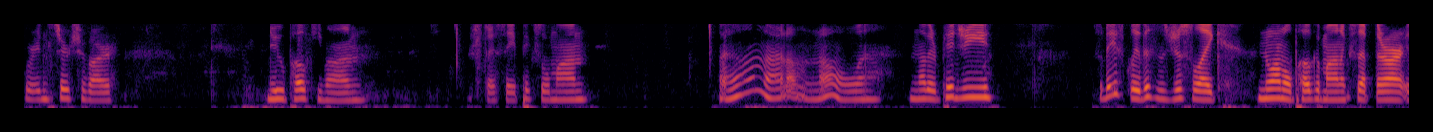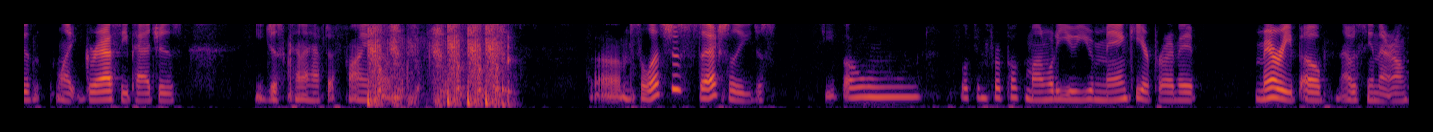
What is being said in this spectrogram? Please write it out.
We're in search of our new Pokemon. Should I say Pixelmon? Um, I don't know. Another Pidgey. So basically, this is just like normal Pokemon, except there aren't like grassy patches. You just kind of have to find them. Um, so let's just actually just keep on looking for Pokemon. What are you? You're Mankey or Primeape? Mareep. Oh, I was seeing that wrong.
